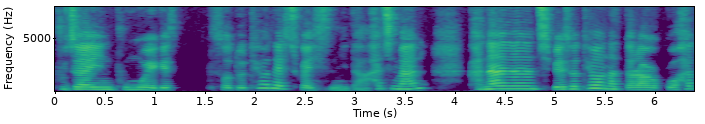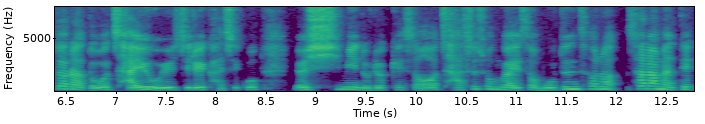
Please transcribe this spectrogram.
부자인 부모에게서도 태어날 수가 있습니다. 하지만 가난한 집에서 태어났더라고 하더라도 자유의지를 가지고 열심히 노력해서 자수성가해서 모든 사람한테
